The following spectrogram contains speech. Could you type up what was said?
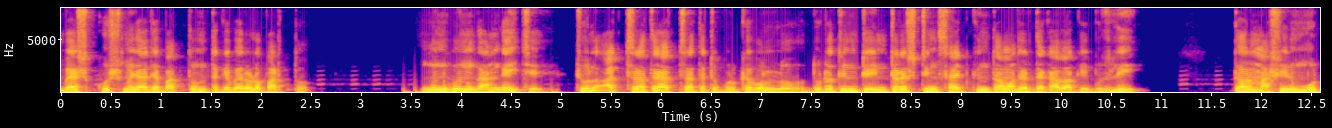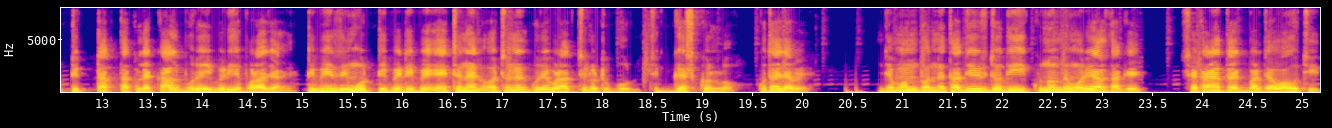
বেশ কুশ মেজাজে বাথরুম থেকে বেরোলো পারত গুনগুন গান গাইছে। চুল আছড়াতে আছড়াতে টুপুরকে বলল, দুটো তিনটে ইন্টারেস্টিং সাইট কিন্তু আমাদের দেখা বাকি, বুঝলি? তোর মাসির মুড ঠিকঠাক থাকলে কাল ভোরেই বেরিয়ে পড়া যায়। টিভির রিমোট টিপে টিপে এ চ্যানেল ও চ্যানেল ঘুরে বেড়াচ্ছিল টুপুর। জিজ্ঞেস করল, কোথায় যাবে? যেমন তোর নেতাজির যদি কোনো মেমোরিয়াল থাকে, সেখানে তো একবার যাওয়া উচিত।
